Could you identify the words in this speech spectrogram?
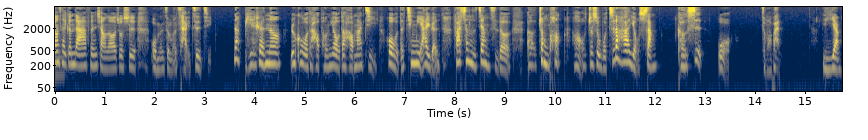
刚才跟大家分享到，就是我们怎么踩自己。那别人呢？如果我的好朋友、我的好妈吉或我的亲密爱人发生了这样子的呃状况，哦，就是我知道他有伤，可是我怎么办？一样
